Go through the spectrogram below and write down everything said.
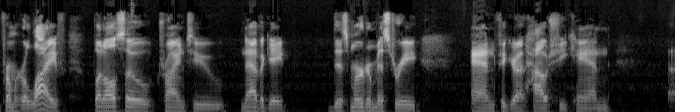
from her life, but also trying to navigate this murder mystery and figure out how she can uh,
